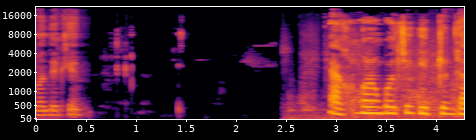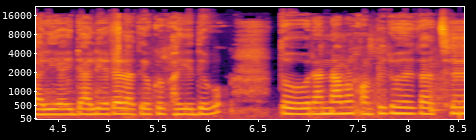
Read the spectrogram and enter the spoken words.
তোমাদেরকে। এখন গরম করছি কিট্টুর ডালিয়া। এই ডালিয়াটা রাতে ওকে খাইয়ে দেবো। তো রান্না আমার কমপ্লিট হয়ে গেছে।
